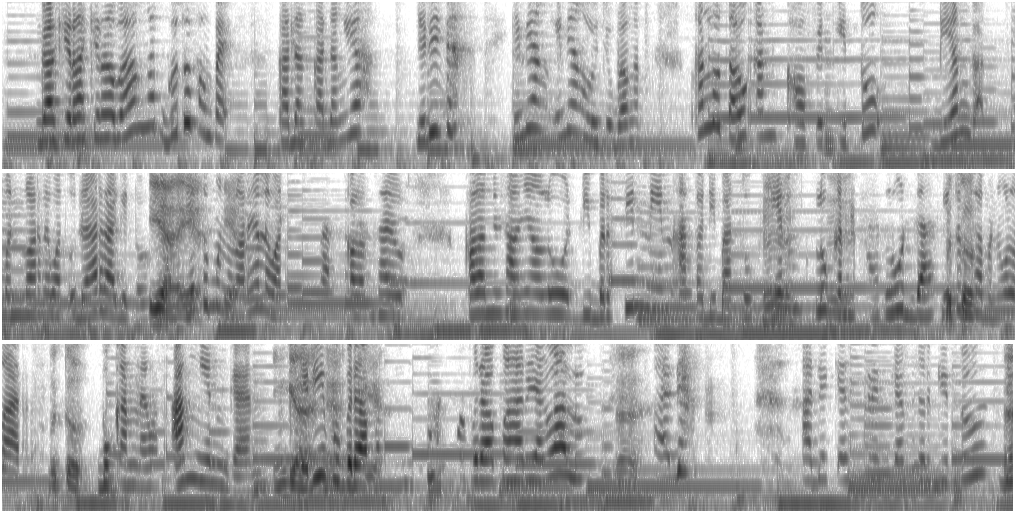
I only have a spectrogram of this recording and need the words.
nggak kira-kira banget gue tuh sampai kadang-kadang ya jadi ini yang ini yang lucu banget kan lo tahu kan covid itu dia nggak menular lewat udara gitu Iya, dia iya, tuh menularnya lewat udara. kalau misalnya kalau misalnya lu dibersinin atau dibatukin Hmm, lu hmm. kena air ludah itu Betul. bisa menular betul bukan lewat angin kan enggak jadi enggak, beberapa iya. beberapa hari yang lalu Heeh. ada ada kayak screen capture gitu di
